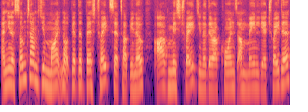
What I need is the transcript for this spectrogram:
And you know sometimes you might not get the best trade setup. You know I've have missed trades. You know, there are coins. I'm mainly a trader,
